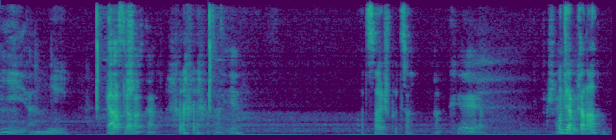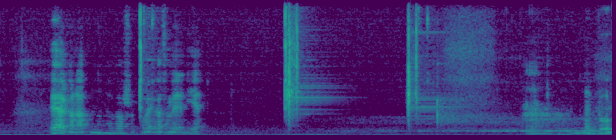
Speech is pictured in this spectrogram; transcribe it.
I. ah. I. Ja, das ist Shotgun. Shotgun. Was haben wir hier? Arzneispritzer. Okay. Und wir haben Granaten. Ja, Granaten haben wir schon. Wait, was haben wir denn hier? Ein Buch.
